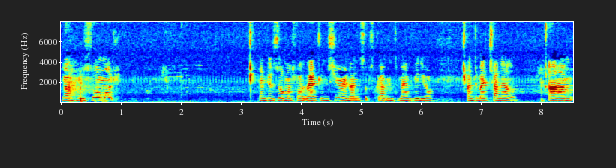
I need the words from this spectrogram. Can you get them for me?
Thank you so much. Thank you so much for liking, sharing, and subscribing to my video and to my channel. Um,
